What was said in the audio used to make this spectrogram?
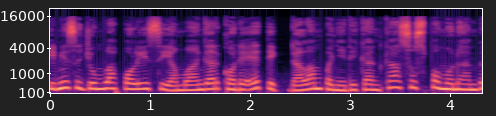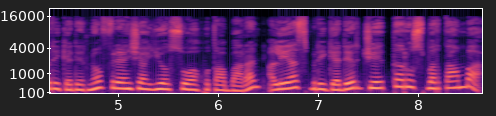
kini sejumlah polisi yang melanggar kode etik dalam penyidikan kasus pembunuhan Brigadir Nofriansyah Yosua Huta Barat alias Brigadir J terus bertambah.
